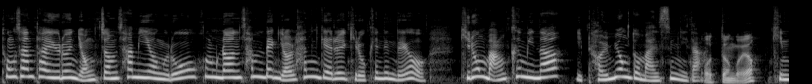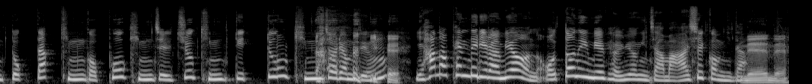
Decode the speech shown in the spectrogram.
통산 타율은 0.32영으로 홈런 311개를 기록했는데요. 기록만큼이나 이 별명도 많습니다. 어떤 거요? 김똑딱, 김거포, 김질주, 김띠뚱, 김저렴 등이 예. 한화 팬들이라면 어떤 의미의 별명인지 아마 아실 겁니다. 네네.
